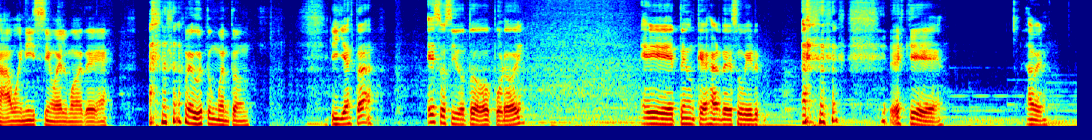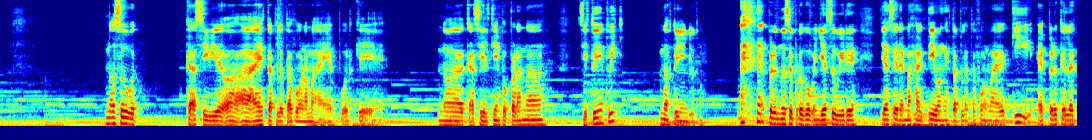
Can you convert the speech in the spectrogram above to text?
Ah, buenísimo el mode. Me gusta un montón. Y ya está. Eso ha sido todo por hoy. Eh, tengo que dejar de subir. es que. A ver. No subo casi video a esta plataforma eh, porque no da casi el tiempo para nada. Si estoy en Twitch, no estoy en YouTube. Pero no se preocupen, ya subiré, ya seré más activo en esta plataforma de aquí. Espero que haya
